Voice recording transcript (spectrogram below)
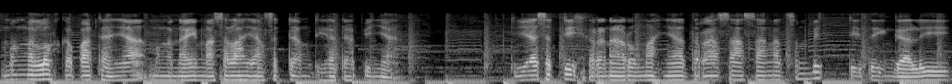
mengeluh kepadanya mengenai masalah yang sedang dihadapinya. Dia sedih karena rumahnya terasa sangat sempit ditinggali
